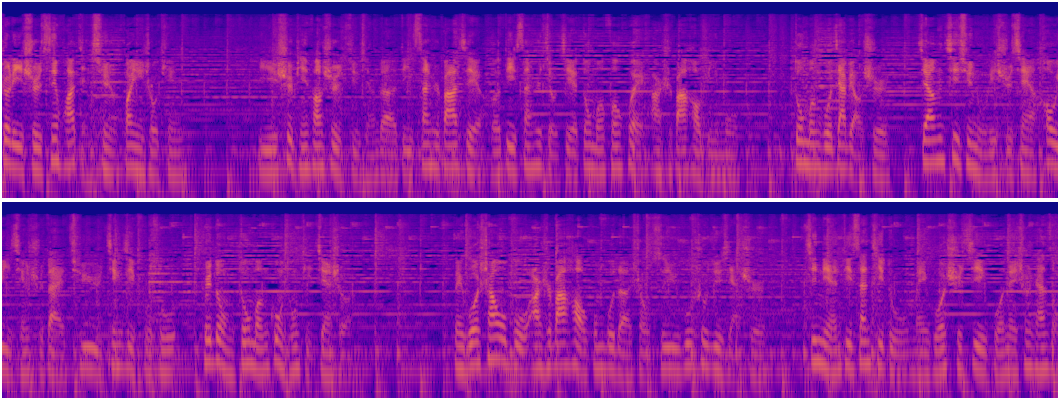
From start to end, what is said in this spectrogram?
这里是新华简讯，欢迎收听。以视频方式举行的第三十八届和第三十九届东盟峰会二十八号闭幕。东盟国家表示，将继续努力实现后疫情时代区域经济复苏，推动东盟共同体建设。美国商务部二十八号公布的首次预估数据显示，今年第三季度美国实际国内生产总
